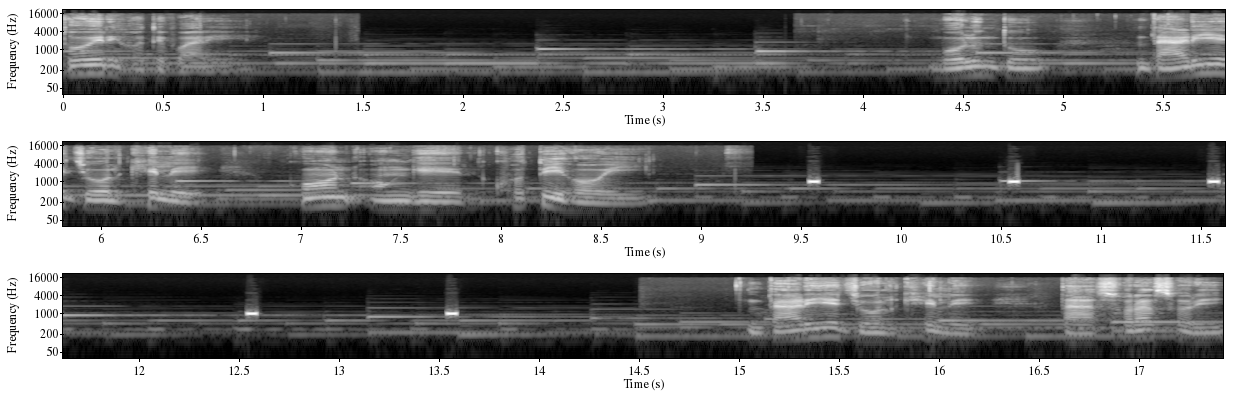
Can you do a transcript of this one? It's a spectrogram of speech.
তৈরি হতে পারে। বলুন তো, দাঁড়িয়ে জল খেলে কোন অঙ্গের ক্ষতি হয়? দাঁড়িয়ে জল খেলে তা সরাসরি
